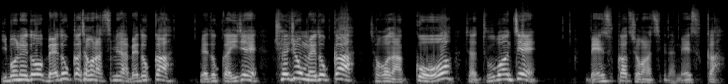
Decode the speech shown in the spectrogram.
이번에도 매도가 적어놨습니다. 매도가, 매도가 이제 최종 매도가 적어놨고, 자, 두 번째 매수가도 적어놨습니다. 매수가.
